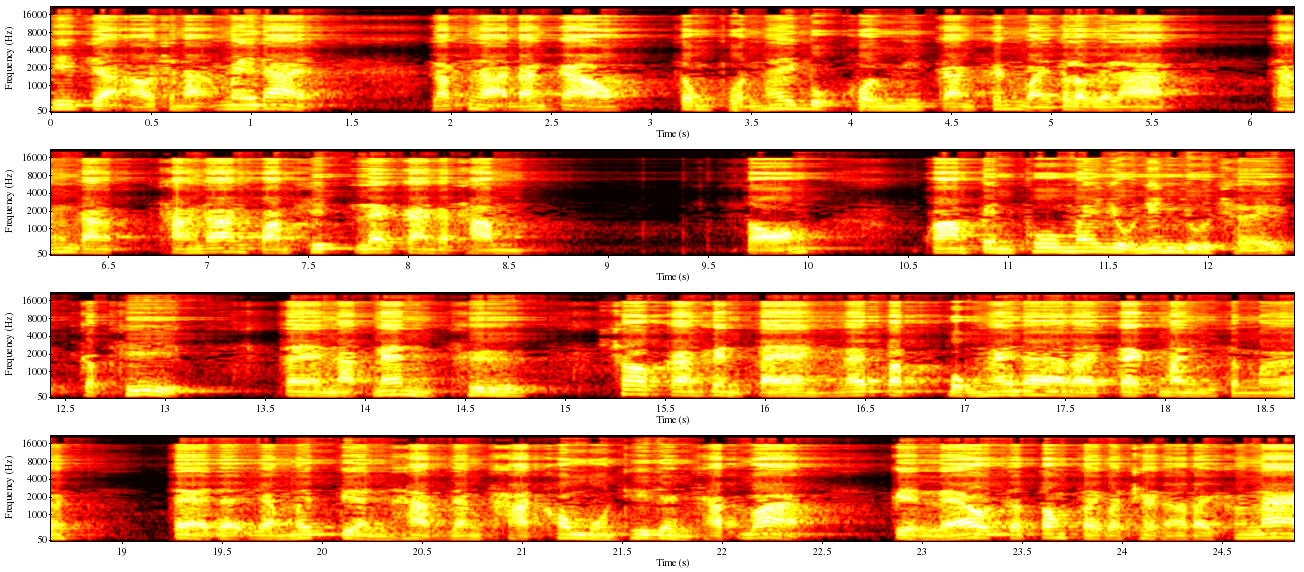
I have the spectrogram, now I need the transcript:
ที่จะเอาชนะไม่ได้ ลักษณะดังกล่าว ส่งผลให้บุคคลมีการเคลื่อนไหวตลอดเวลา ทั้งทางด้านความคิดและการกระทำ 2. ความเป็นผู้ไม่อยู่นิ่งอยู่เฉยกับที่ แต่หนักแน่นคือ ชอบการเปลี่ยนแปลงและปรับปรุงให้ได้อะไรแปลกใหม่อยู่เสมอ แต่จะยังไม่เปลี่ยนหากยังขาดข้อมูลที่เด่นชัดว่า เปลี่ยนแล้วจะต้องไปประเผชิญอะไรข้างหน้า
